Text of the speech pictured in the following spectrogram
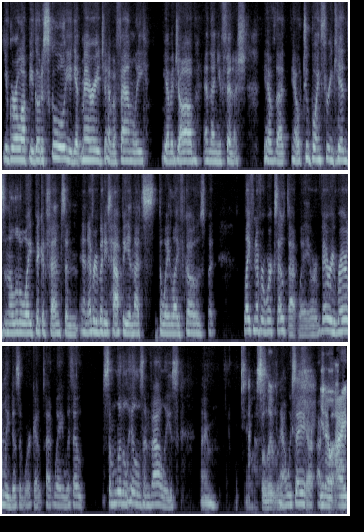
you grow up, you go to school, you get married, you have a family, you have a job, and then you finish. You have that, you know, 2.3 kids and the little white picket fence, and and everybody's happy, and that's the way life goes. But life never works out that way, or very rarely does it work out that way without some little hills and valleys. I'm absolutely. Now we say, uh, you know, I,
